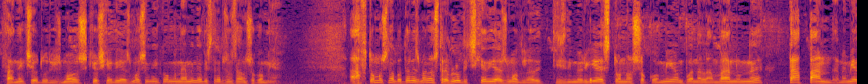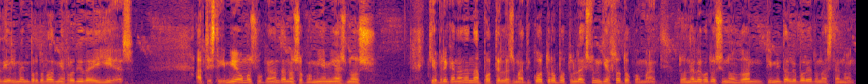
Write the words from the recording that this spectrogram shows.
θα ανοίξει ο τουρισμός και ο σχεδιασμός είναι ακόμη να μην επιστρέψουν στα νοσοκομεία. Αυτό όμως είναι αποτέλεσμα ενός τρευλού σχεδιασμού, δηλαδή της δημιουργίας των νοσοκομείων που αναλαμβάνουν τα πάντα με μια διαλυμένη πρωτοβάθμια φροντίδα υγείας. Από τη στιγμή όμως που κάναν τα νοσοκομεία μιας νόσου και βρήκαν έναν αποτελεσματικό τρόπο τουλάχιστον για αυτό το κομμάτι. Τον έλεγχο των συνοδών, τη μη ταλαιπωρία των ασθενών.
